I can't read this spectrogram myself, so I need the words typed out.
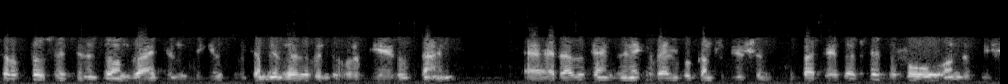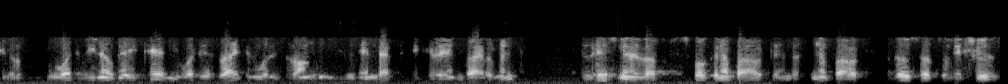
sort of processed in its own right and begins to become irrelevant over a period of time. Uh, at other times, they make a valuable contribution. But as I've said before on this issue, what we know very clearly what is right and what is wrong in that particular environment. And there's been a lot spoken about and written about those sorts of issues.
